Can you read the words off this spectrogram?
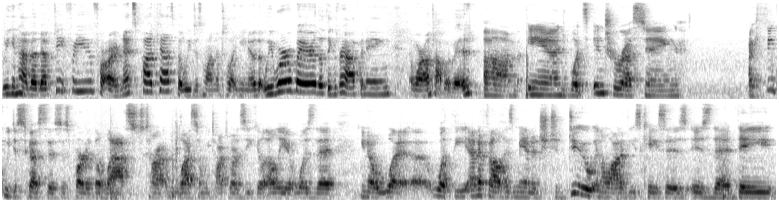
we can have an update for you for our next podcast, but we just wanted to let you know that we were aware that things were happening and we're on top of it. Um, and what's interesting, I think we discussed this as part of the last time. Last time we talked about Ezekiel Elliott was that you know what uh, what the NFL has managed to do in a lot of these cases is that they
